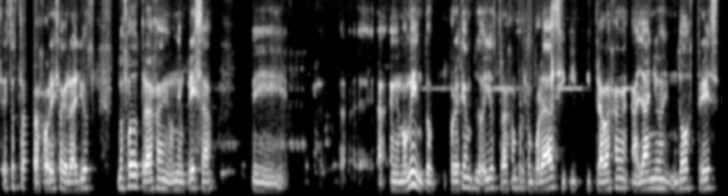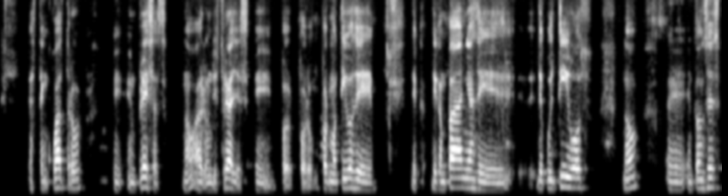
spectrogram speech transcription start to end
estos trabajadores agrarios no solo trabajan en una empresa eh, en el momento, por ejemplo, ellos trabajan por temporadas y, trabajan al año en dos, tres, hasta en cuatro eh, empresas. ¿No? agroindustriales, eh, por, por, por, motivos de, de, de campañas, de, de, cultivos, ¿no? Eh, entonces,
